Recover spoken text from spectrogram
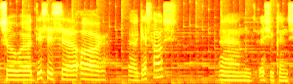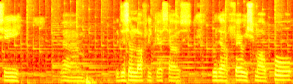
So uh, this is uh, our uh, guest house, and as you can see, um, it is a lovely guest house with a very small pool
